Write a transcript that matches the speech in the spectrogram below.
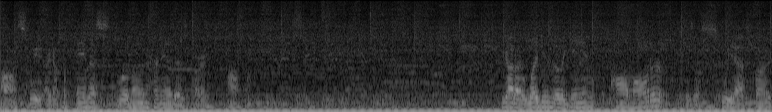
Oh, sweet. I got the famous Ramon Hernandez card. Awesome. We got a Legend of the Game Paul Molitor, which is a sweet ass card.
